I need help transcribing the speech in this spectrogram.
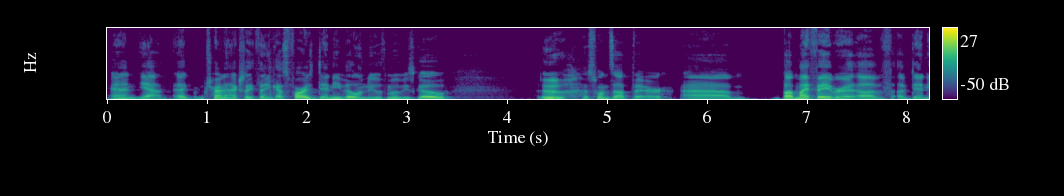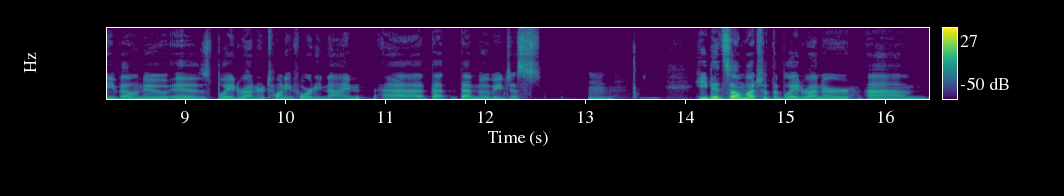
And yeah, I'm trying to actually think as far as Denis Villeneuve movies go. Ooh, this one's up there. Um, but my favorite of of Denis Villeneuve is Blade Runner 2049. Uh, that that movie just mm, he did so much with the Blade Runner, um,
